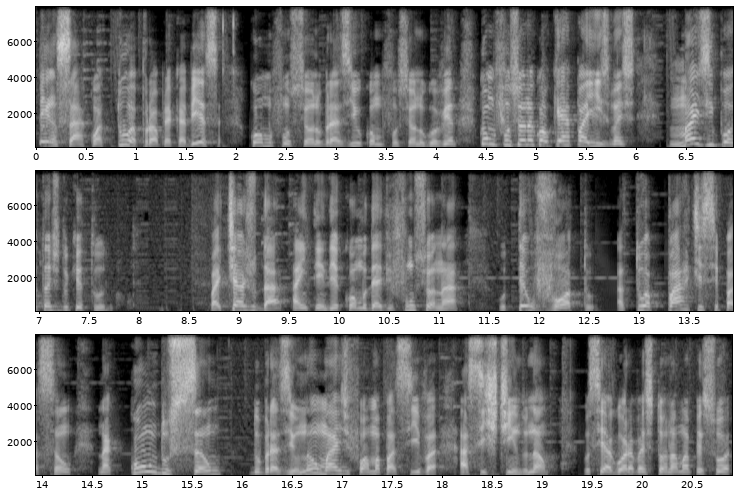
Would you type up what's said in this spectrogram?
pensar com a tua própria cabeça como funciona o Brasil, como funciona o governo, como funciona qualquer país, mas mais importante do que tudo, vai te ajudar a entender como deve funcionar o teu voto, a tua participação na condução do Brasil, não mais de forma passiva assistindo, não. Você agora vai se tornar uma pessoa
